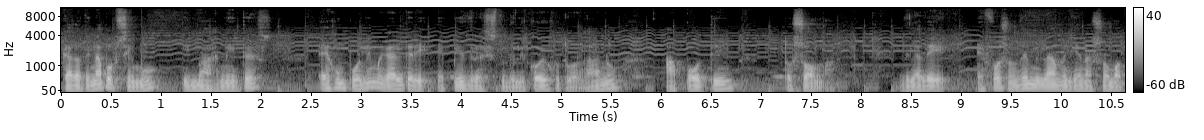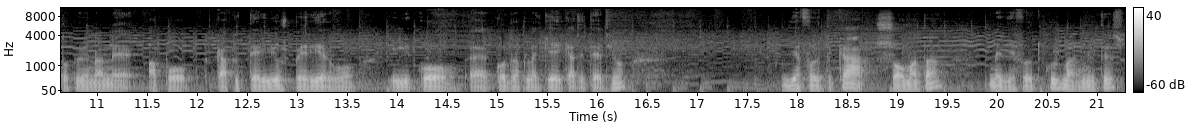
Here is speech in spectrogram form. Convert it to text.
Κατά την άποψή μου, οι μαγνήτες έχουν πολύ μεγαλύτερη επίδραση στον τελικό ήχο του οργάνου από ότι το σώμα. Δηλαδή, εφόσον δεν μιλάμε για ένα σώμα το οποίο να είναι από κάποιο τελείως περίεργο υλικό, ε, κόντρα πλακέ ή κάτι τέτοιο, διαφορετικά σώματα με διαφορετικούς μαγνήτες,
